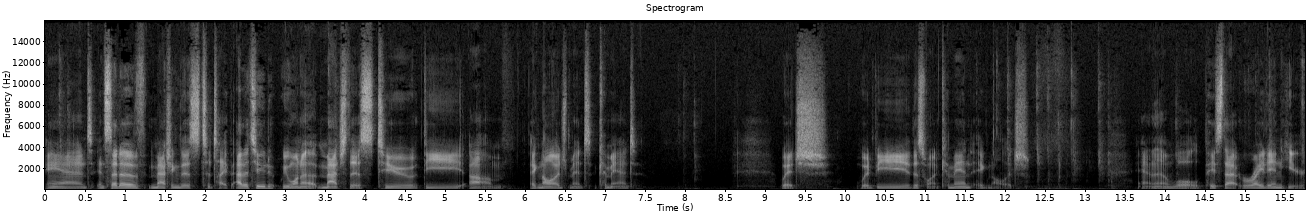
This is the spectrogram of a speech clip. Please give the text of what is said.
And instead of matching this to type attitude, we want to match this to the um, acknowledgement command, which would be this one, command acknowledge and then we'll paste that right in here.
